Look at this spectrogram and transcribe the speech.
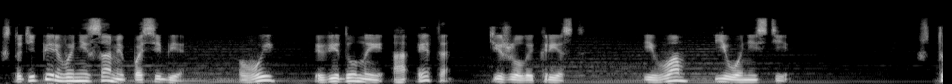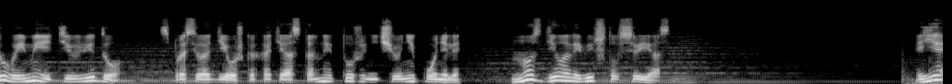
что теперь вы не сами по себе. Вы – ведуны, а это – тяжелый крест. И вам его нести. «Что вы имеете в виду?» – спросила девушка, хотя остальные тоже ничего не поняли, но сделали вид, что все ясно. Я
